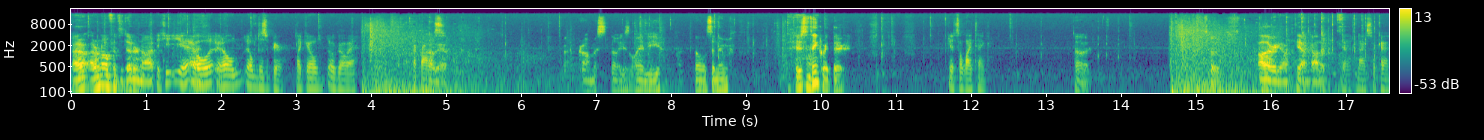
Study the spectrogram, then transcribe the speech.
I don't, I don't know if it's dead or not. It, yeah, it'll, it'll, it'll disappear. Like it'll, it'll go away. I promise. Okay. I promise. No, he's lying to you. Don't listen to him. There's a tank right there. It's a light tank. Oh. So, Oh, there we go. Yeah, got it. Yeah, nice. Okay.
